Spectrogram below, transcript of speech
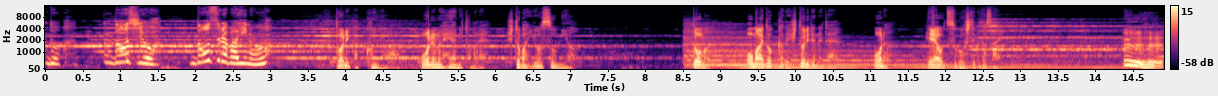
どどうしよう。どうすればいいの？とにかく今夜は俺の部屋に泊まれ。一晩様子を見よう。トーマお前どっかで一人で寝て。オーナ部屋を都合してください。ええ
